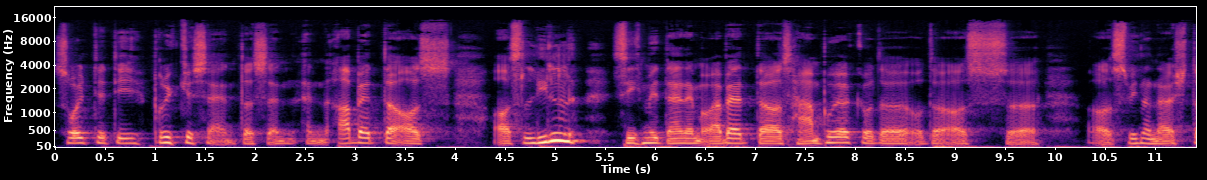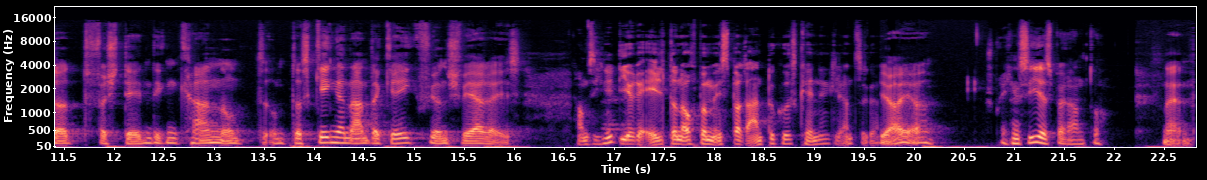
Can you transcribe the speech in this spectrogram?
sollte die Brücke sein, dass ein, ein Arbeiter aus, aus Lille sich mit einem Arbeiter aus Hamburg oder, oder aus, äh, aus Wiener Neustadt verständigen kann und, und das Gegeneinander Krieg führen schwerer ist. Haben sich nicht Ihre Eltern auch beim Esperanto-Kurs kennengelernt sogar? Ja, ja. Sprechen Sie Esperanto? Nein.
